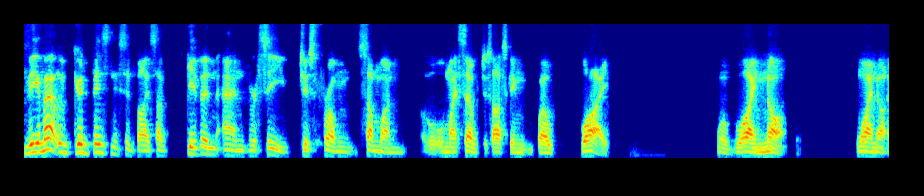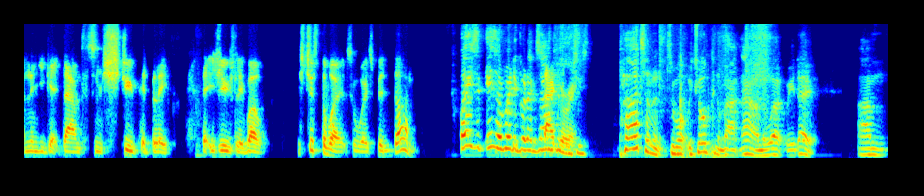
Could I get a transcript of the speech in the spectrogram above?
The amount of good business advice I've given and received just from someone or myself just asking, well, why? Well, why not? Why not? And then you get down to some stupid belief that is usually, well, it's just the way it's always been done. Well, it's, it's a really good example, which is pertinent to what we're talking about now and the work we do. Um,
